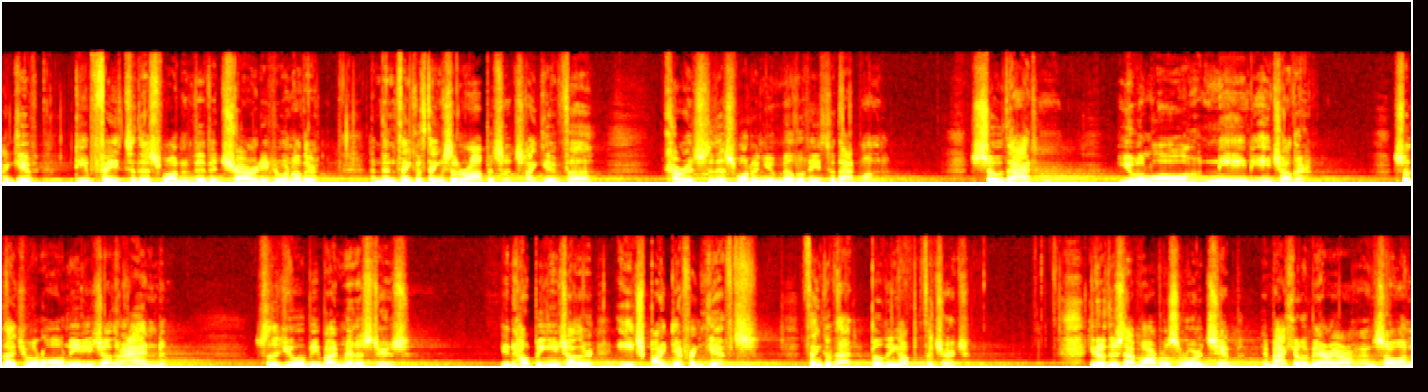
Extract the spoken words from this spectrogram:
I give deep faith to this one and vivid charity to another, and then think of things that are opposites. I give uh, courage to this one and humility to that one, so that you will all need each other, so that you will all need each other, and so that you will be my ministers in helping each other, each by different gifts. Think of that, building up the church. You know, there's that marvelous Lourdes hymn, Immaculate Mary, and so on,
